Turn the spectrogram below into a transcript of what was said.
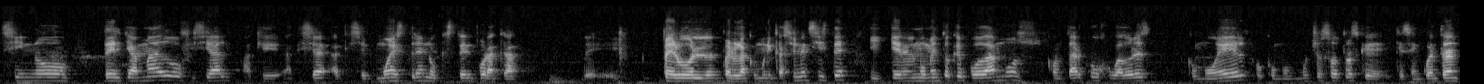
sino del llamado oficial a que, a que, sea, a que se muestren o que estén por acá. Eh, pero, pero la comunicación existe y en el momento que podamos contar con jugadores como él o como muchos otros que, que se encuentran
